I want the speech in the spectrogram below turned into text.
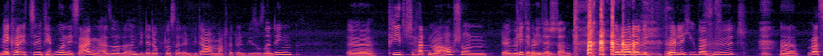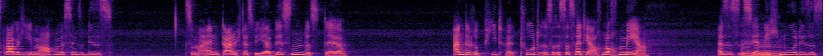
Mehr kann ich zu den Ja. Figuren nicht sagen. Also irgendwie der Doktor ist halt irgendwie da und macht halt irgendwie so sein Ding. Äh, Pete hatten wir auch schon. Der wird Pete im völlig Widerstand. Über, genau, der wird völlig überhöht. Ja. Was glaube ich eben auch ein bisschen so dieses. Zum einen dadurch, dass wir ja wissen, dass der andere Pete halt tot ist, ist das halt ja auch noch mehr. Also es ist ja nicht nur dieses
